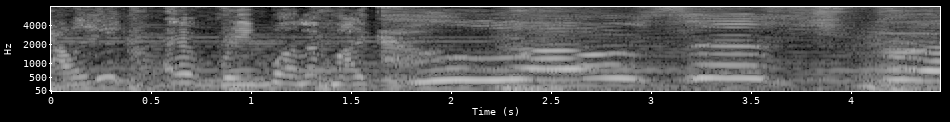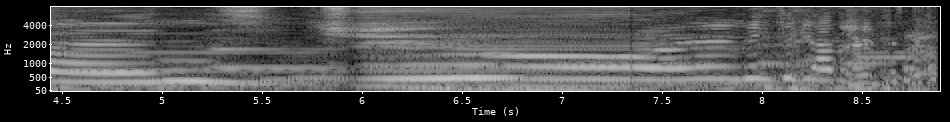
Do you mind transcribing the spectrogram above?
Finale, every one of my closest friends joining together.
